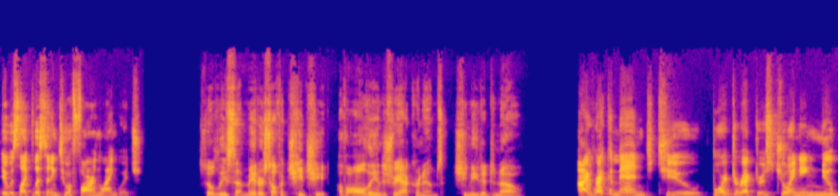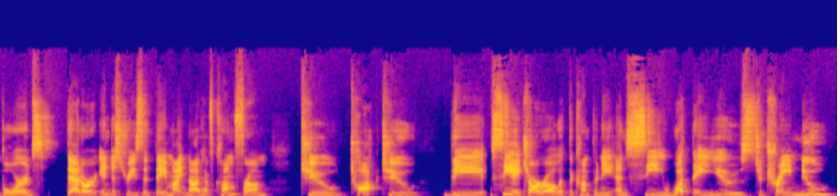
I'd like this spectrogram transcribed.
It was like listening to a foreign language. So Lisa made herself a cheat sheet of all the industry acronyms she needed to know. I recommend to board directors joining new boards that are industries that they might not have come from to talk to the CHRO at the company and see what they use to train new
